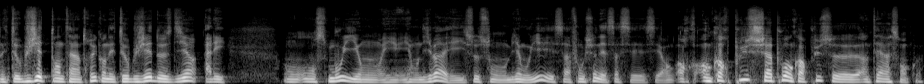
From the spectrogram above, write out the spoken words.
On était obligé de tenter un truc, on était obligé de se dire allez, on, on se mouille on, et, on y va. Et ils se sont bien mouillés et ça a fonctionné. Ça, c'est encore plus chapeau, encore plus euh, intéressant. Quoi.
